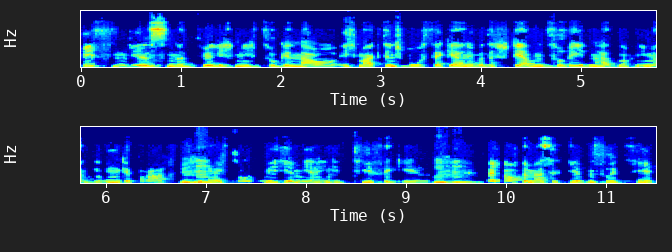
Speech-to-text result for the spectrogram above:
wissen wir es natürlich nicht so genau. Ich mag den Spruch sehr gerne, über das Sterben zu reden, hat noch niemanden umgebracht. Mhm. Vielleicht sollten wir hier mehr in die Tiefe gehen. Mhm. Weil auch beim assistierten Suizid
